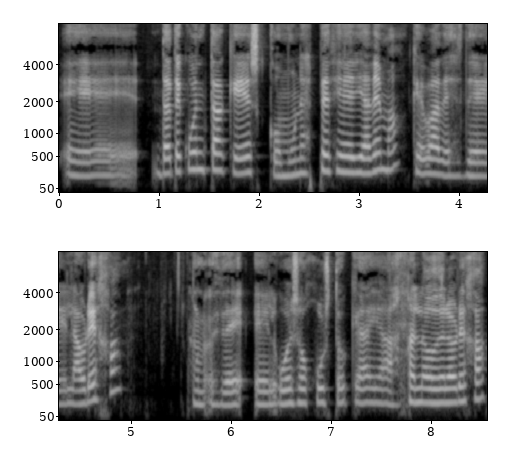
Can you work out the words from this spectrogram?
eh, date cuenta que es como una especie de diadema que va desde la oreja, bueno, desde el hueso justo que hay al lado de la oreja,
